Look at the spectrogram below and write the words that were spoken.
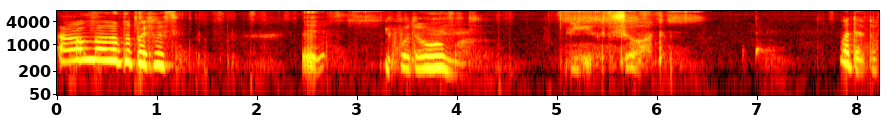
А ладно, тепехнусь. Э, И потом их чат. Вот это.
